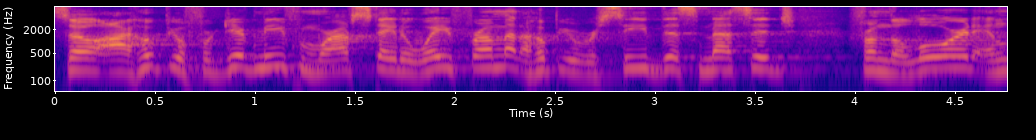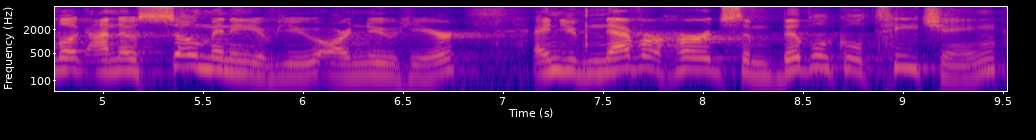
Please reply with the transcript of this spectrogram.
So I hope you'll forgive me from where I've stayed away from it. I hope you'll receive this message from the Lord. And look, I know so many of you are new here and you've never heard some biblical teaching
